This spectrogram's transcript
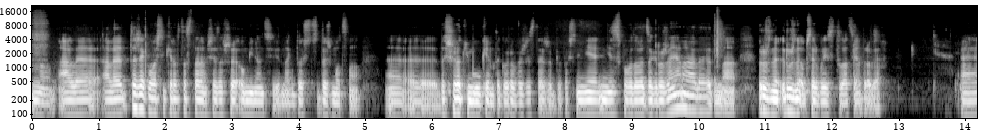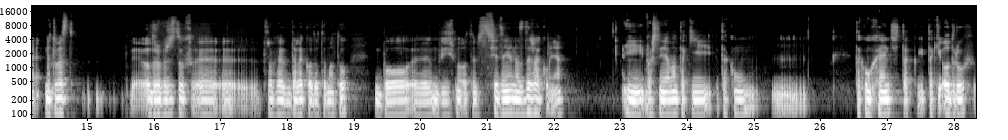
No, ale, ale też jako właśnie kierowca staram się zawsze ominąć jednak dość, dość mocno, e, e, dość szerokim łukiem tego rowerzystę, żeby właśnie nie, nie spowodować zagrożenia, no ale na różne, różne obserwuję sytuacje na drogach. E, Natomiast od rowerzystów e, e, trochę daleko do tematu, bo e, mówiliśmy o tym siedzeniu na zderzaku, nie? I właśnie ja mam taki, taką, mm, taką chęć, taki, taki odruch,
